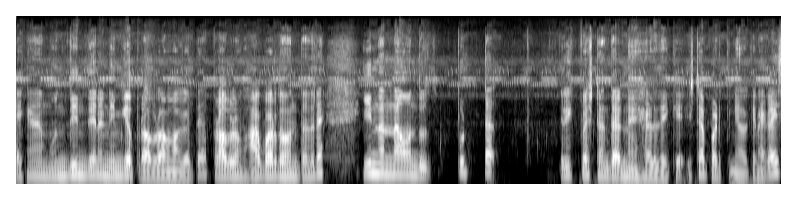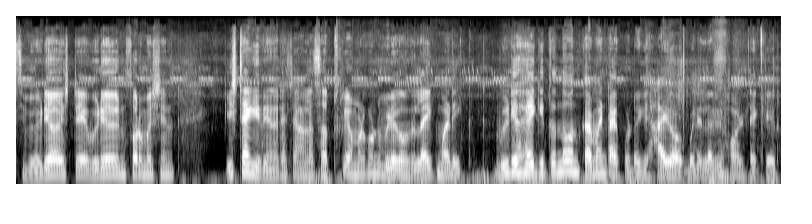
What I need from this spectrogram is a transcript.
ಯಾಕೆಂದರೆ ಮುಂದಿನ ದಿನ ನಿಮಗೆ ಪ್ರಾಬ್ಲಮ್ ಆಗುತ್ತೆ. ಪ್ರಾಬ್ಲಮ್ ಆಗಬಾರ್ದು ಅಂತಂದರೆ ಈ ನನ್ನ ಒಂದು ಪುಟ್ಟ ರಿಕ್ವೆಸ್ಟ್ ಅಂತ ನಾನು ಹೇಳೋದಕ್ಕೆ ಇಷ್ಟಪಡ್ತೀನಿ. ಓಕೆನಾ ಗೈಸ್ ವಿಡಿಯೋ ಇಷ್ಟೇ. ವಿಡಿಯೋ ಇನ್ಫಾರ್ಮೇಷನ್ ಇಷ್ಟ ಆಗಿದೆ ಅಂದರೆ ಚಾನಲ್ನ ಸಬ್ಸ್ಕ್ರೈಬ್ ಮಾಡ್ಕೊಂಡು ವಿಡಿಯೋಗೆ ಒಂದು ಲೈಕ್ ಮಾಡಿ. ವಿಡಿಯೋ ಹೇಗಿತ್ತು ಅಂತ ಒಂದು ಕಮೆಂಟ್ ಹಾಕ್ಬಿಟ್ಟೋಗಿ ಹಾಗೆ. ಹೋಗ್ಬೇಡಿ. Love you all take care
